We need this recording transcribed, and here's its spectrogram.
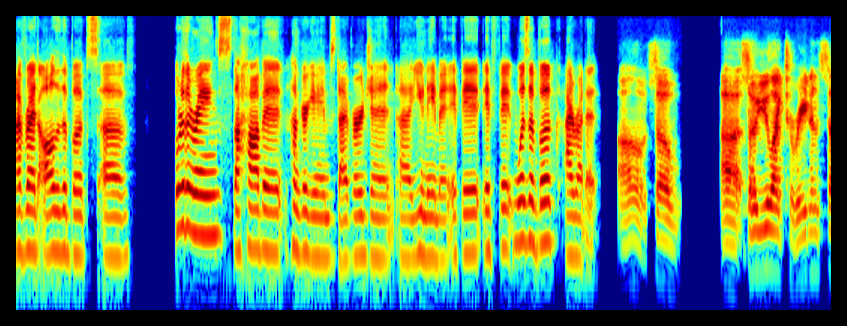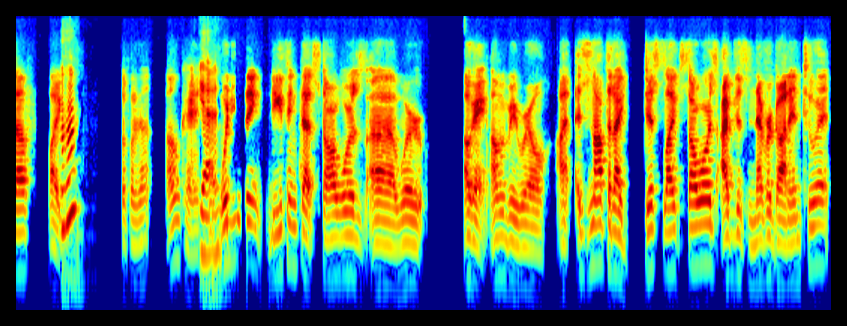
I've read all of the books of Lord of the Rings, The Hobbit, Hunger Games, Divergent, uh, you name it. If it if it was a book, I read it. Oh, so uh so you like to read and stuff? Like Mhm. stuff like that? Okay. Yeah. What do you think? Do you think that Star Wars uh were Okay, I'm gonna be real. I, it's not that I dislike Star Wars. I've just never got into it,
